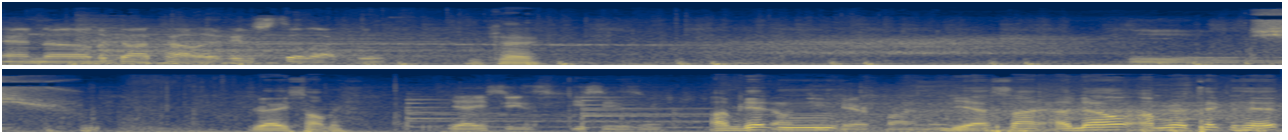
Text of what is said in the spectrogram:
And uh, the god pallet is still active. Okay. The... Yeah, he saw me. Yeah, he sees. He sees you. I'm getting. Don't you care, finally. Yes, I. Uh, no, I'm gonna take the hit.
